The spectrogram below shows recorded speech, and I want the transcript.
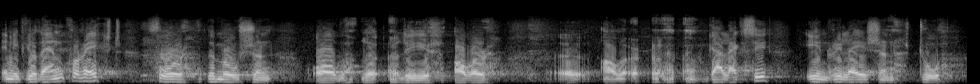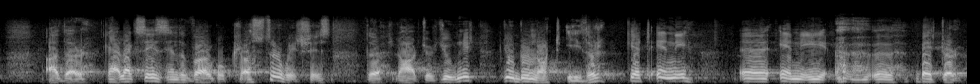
And if you then correct for the motion of the, the our, our galaxy in relation to other galaxies in the Virgo cluster, which is the larger unit, you do not either get any, uh, any uh, better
